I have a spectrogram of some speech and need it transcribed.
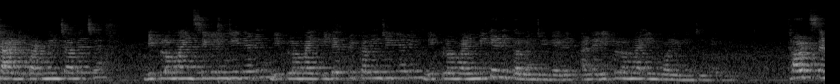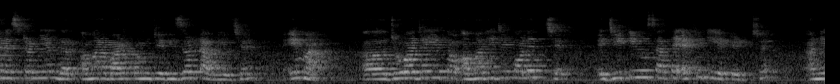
ચાર ડિપાર્ટમેન્ટ ચાલે છે. Diploma in civil engineering diploma in electrical engineering diploma in mechanical engineering અને diploma in marine engineering third સેમેસ્ટરની અંદર અમારા બાળકોનું જે રિઝલ્ટ આવ્યું છે, એમાં જોવા જઈએ તો અમારી જે કોલેજ છે, એ જીટીયુ સાથે એફિલિએટેડ છે અને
